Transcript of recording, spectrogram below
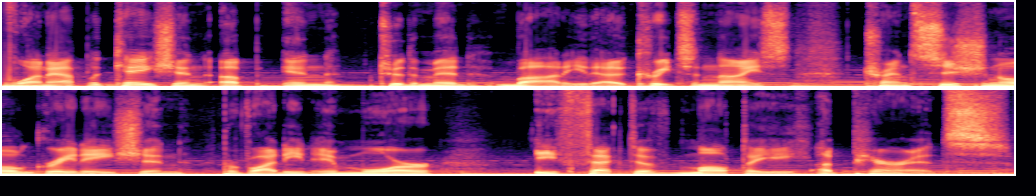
one application up into the mid body. That creates a nice transitional gradation, providing a more effective multi appearance.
